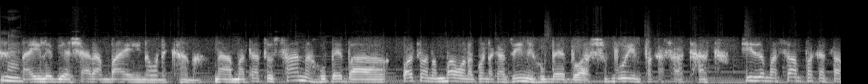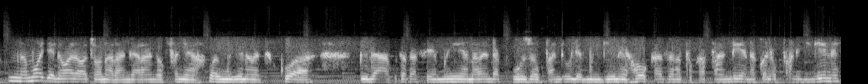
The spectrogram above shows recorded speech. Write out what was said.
na, na ile biashara ambayo inaonekana. Na matatu sana hubeba watu ambao wanakwenda kazini, hubeba asubuhi mpaka saa tatu. Hizo masaa mpaka saa kumi na moja ni wale watu wanarangaranga kufanya, we mwingine anachukua bidhaa kutoka sehemu hii anaenda kuuza upande ule mwingine, hawkers anatoka pandia anakwenda upande nyingine.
